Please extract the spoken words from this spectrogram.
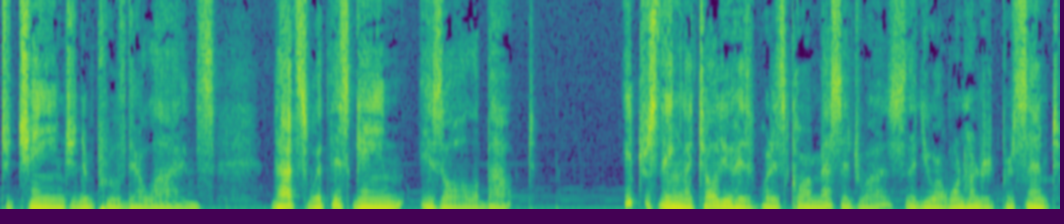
to change and improve their lives. That's what this game is all about. Interesting, I told you his what his core message was that you are 100%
